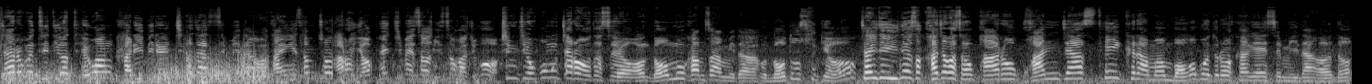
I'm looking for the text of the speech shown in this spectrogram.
자 여러분 드디어 대왕가리비를 찾았습니다. 어, 다행히 삼촌 바로 옆에 집에서 있어가지고 심지어 공짜로 얻었어요. 어, 너무 감사합니다. 어, 너도 숙여. 자 이제 이 녀석 가져가서 바로 관자 스테이크를 한번 먹어보도록 하겠습니다. 어 너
